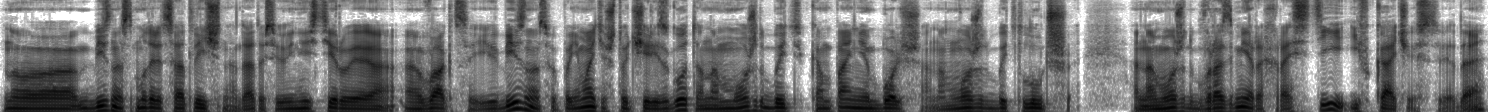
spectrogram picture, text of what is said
но бизнес смотрится отлично, да, то есть инвестируя в акции и в бизнес, вы понимаете, что через год она может быть компания больше, она может быть лучше она может в размерах расти и в качестве, да.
